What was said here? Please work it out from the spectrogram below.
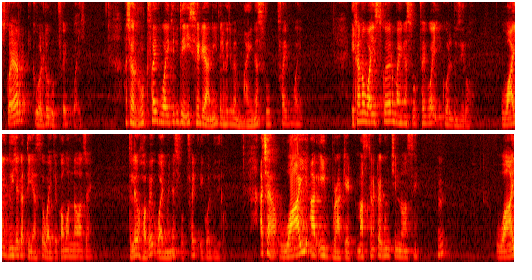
square equal to root five Y আচ্ছা রুট ফাইভ ওয়াইকে যদি এই সাইডে আনি, তাহলে হয়ে যাবে মাইনাস রুট ফাইভ ওয়াই এখানেও Y square minus root five Y equal to zero Y দুই জায়গাতেই আছে ওয়াইকে কমন নেওয়া যায়। তাহলে হবে Y minus root five equal to zero আচ্ছা ওয়াই আর এই ব্র্যাকেট মাঝখানে একটা গুণ চিহ্ন আছে। হুম? ওয়াই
